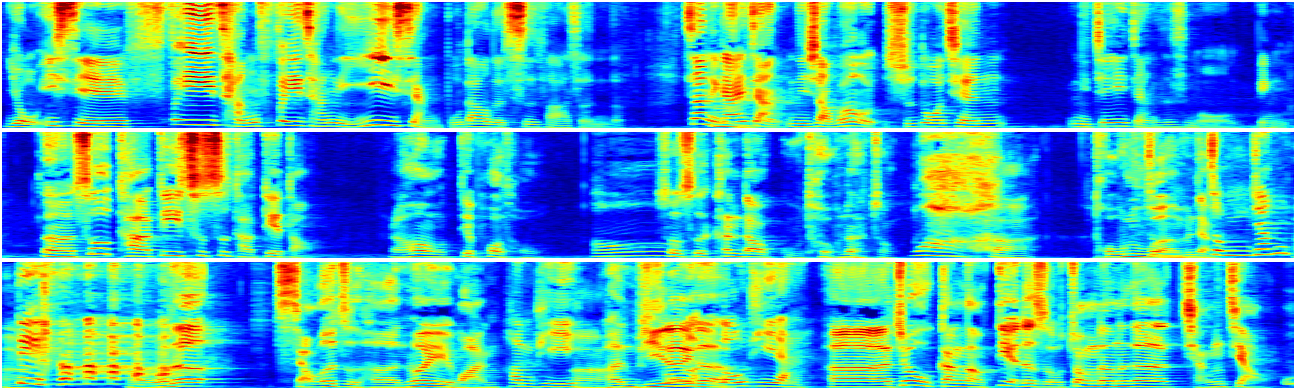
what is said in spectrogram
有一些非常非常你意想不到的事发生的，像你刚才讲，你小朋友十多千，你建议讲是什么病吗？呃，说他第一次是他跌倒，然后跌破头，哦，说是看到骨头那种哇，啊，头颅啊，我们讲怎么样跌？啊，我的小儿子很会玩很皮，啊，很皮的一个，楼梯啊，呃，就刚好跌的时候撞到那个墙角，哦，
